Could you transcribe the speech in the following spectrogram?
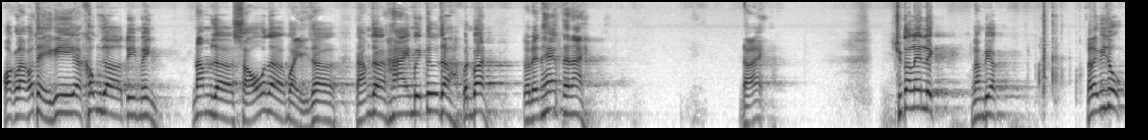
hoặc là có thể ghi 0 giờ tùy mình 5 giờ, 6 giờ, 7 giờ, 8 giờ, 24 giờ vân vân. Cho đến hết thế này. Đấy. Chúng ta lên lịch làm việc. Là lấy ví dụ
